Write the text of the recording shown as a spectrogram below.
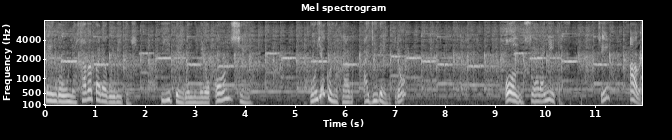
tengo una java para huevitos y tengo el número 11. Voy a colocar allí dentro 11 arañitas. ¿Sí? A ver,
